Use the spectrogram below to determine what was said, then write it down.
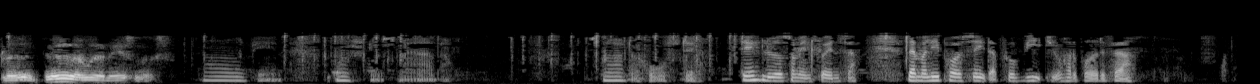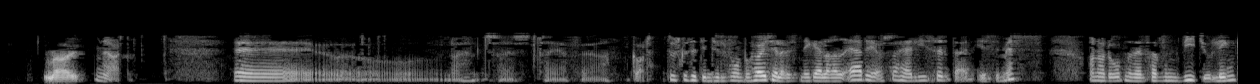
Bløde, bløde ud af næsen også. Hovedpine, muskelsmerter, snot og hoste. Det lyder som influenza. Lad mig lige prøve at se dig på video. Har du prøvet det før? Nej. Nej. Øh, 50, 43. Godt. Du skal sætte din telefon på højtaler, hvis den ikke allerede er det, og så har jeg lige sendt dig en sms. Og når du åbner den, så er der sådan en videolink.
